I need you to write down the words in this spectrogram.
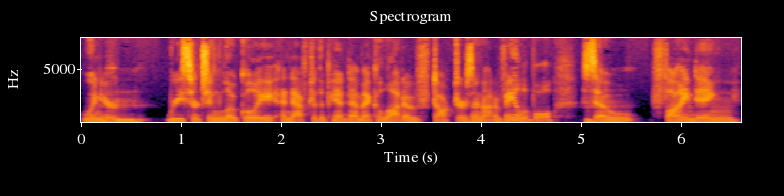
when you're mm-hmm. researching locally. And after the pandemic, a lot of doctors are not available. Mm-hmm. So finding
